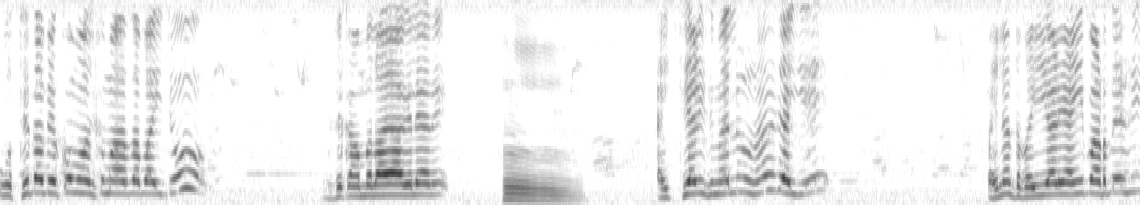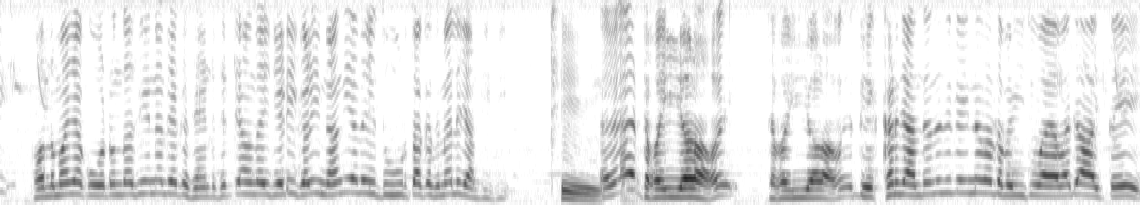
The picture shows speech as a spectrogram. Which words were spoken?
ਉੱਥੇ ਤਾਂ ਵੇਖੋ ਮੁਸ਼ਕ ਮਾਰਦਾ ਬਾਈ ਚੋਂ। ਜਿੱਥੇ ਕੰਮ ਲਾਇਆ ਅਗਲਿਆਂ ਨੇ। ਹੂੰ। ਇੱਥੇ ਵਾਲੀ ਸਮੈਲ ਨੂੰ ਨਾ ਜਾਈਏ। ਪਹਿਲਾਂ ਦੁਬਈ ਵਾਲੇ ਐਂ ਪੜਦੇ ਸੀ। ਫੁੱਲਮਾ ਜਾਂ ਕੋਟ ਹੁੰਦਾ ਸੀ ਇਹਨਾਂ ਦੇ ਇੱਕ ਸੈਂਟ ਸਿੱਟਿਆ ਹੁੰਦਾ ਸੀ ਜਿਹੜੀ ਗਲੀ ਲੰਘ ਜਾਂਦੀ ਸੀ ਦੂਰ ਤੱਕ ਸਮੈਲ ਜਾਂਦੀ ਸੀ। ਠੀਕ। ਇਹ ਦੁਬਈ ਵਾਲਾ ਓਏ ਦੁਬਈ ਵਾਲਾ ਓਏ ਦੇਖਣ ਜਾਂਦੇ ਹੁੰਦੇ ਸੀ ਵੀ ਇਹਨਾਂ ਦਾ ਦੁਬਈ ਚੋਂ ਆਇਆ ਵਾ ਜਹਾਜ਼ ਤੇ।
